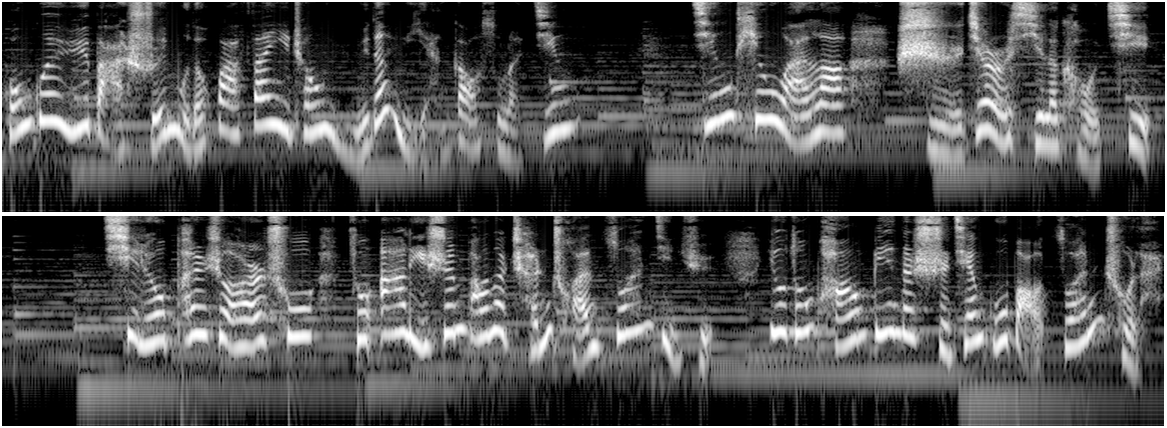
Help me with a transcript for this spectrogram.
红鲑鱼把水母的话翻译成鱼的语言，告诉了鲸。鲸听完了，使劲儿吸了口气。气流喷射而出，从阿里身旁的沉船钻进去，又从旁边的史前古堡钻出来，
